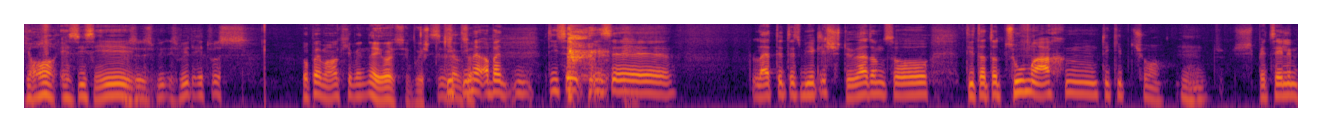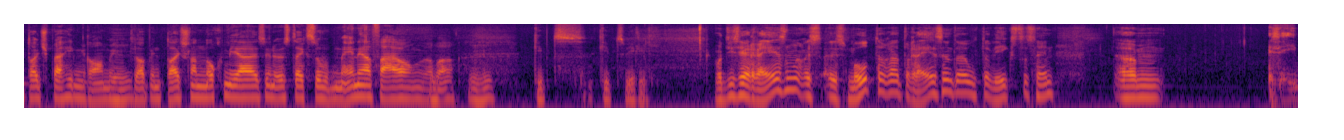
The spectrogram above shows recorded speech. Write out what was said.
Ja, es ist eh. Also es, es wird etwas. Wobei manche, naja, ist ja wurscht. Es gibt also immer, aber diese, diese Leute, die das wirklich stört und so, die da dazu machen, die gibt es schon. Mhm. Speziell im deutschsprachigen Raum. Mhm. Ich glaube in Deutschland noch mehr als in Österreich, so meine Erfahrung. Aber mhm gibt es wirklich. Aber diese Reisen, als, als Motorradreisender unterwegs zu sein, ähm, also ich,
